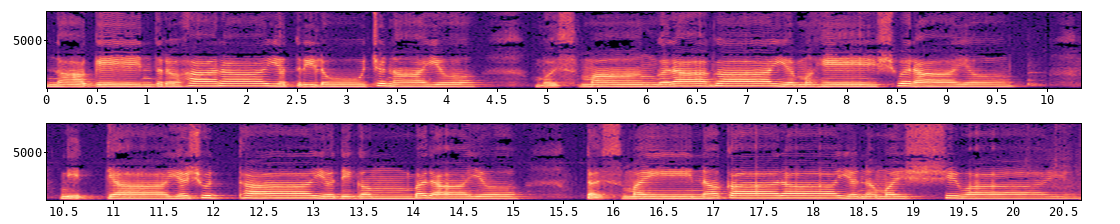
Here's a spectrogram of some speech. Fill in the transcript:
नागेंद्रहाराय त्रिलोचनाय भस्माङ्गरागाय महेश्वराय नित्याय शुद्धाय दिगंबराय तस्मै नकाराय नमः शिवाय।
